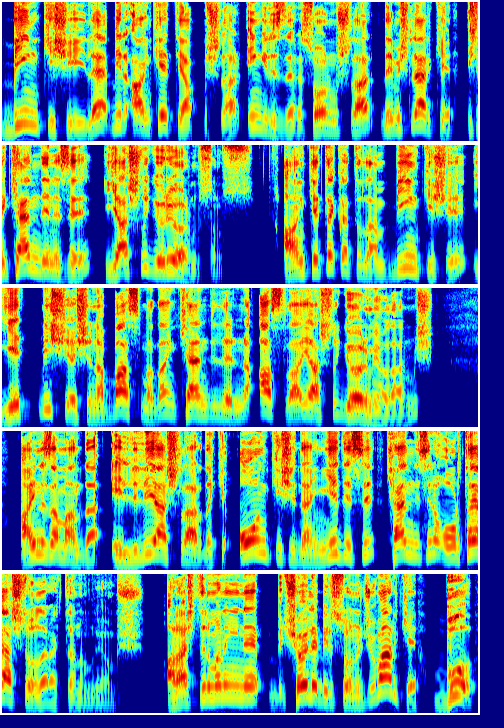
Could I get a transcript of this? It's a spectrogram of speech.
bin kişiyle bir anket yapmışlar. İngilizlere sormuşlar. Demişler ki işte kendinizi yaşlı görüyor musunuz? Ankete katılan bin kişi 70 yaşına basmadan kendilerini asla yaşlı görmüyorlarmış. Aynı zamanda 50'li yaşlardaki 10 kişiden 7'si kendisini orta yaşlı olarak tanımlıyormuş. Araştırmanın yine şöyle bir sonucu var ki bu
